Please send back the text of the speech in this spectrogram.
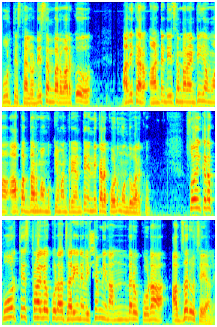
పూర్తి స్థాయిలో డిసెంబర్ వరకు అధికారం అంటే డిసెంబర్ అంటే ఆపద్ధర్మ ముఖ్యమంత్రి అంటే ఎన్నికల కోడ్ ముందు వరకు. సో ఇక్కడ పూర్తి స్థాయిలో కూడా జరిగిన విషయం మీరు అందరూ కూడా అబ్జర్వ్ చేయాలి.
